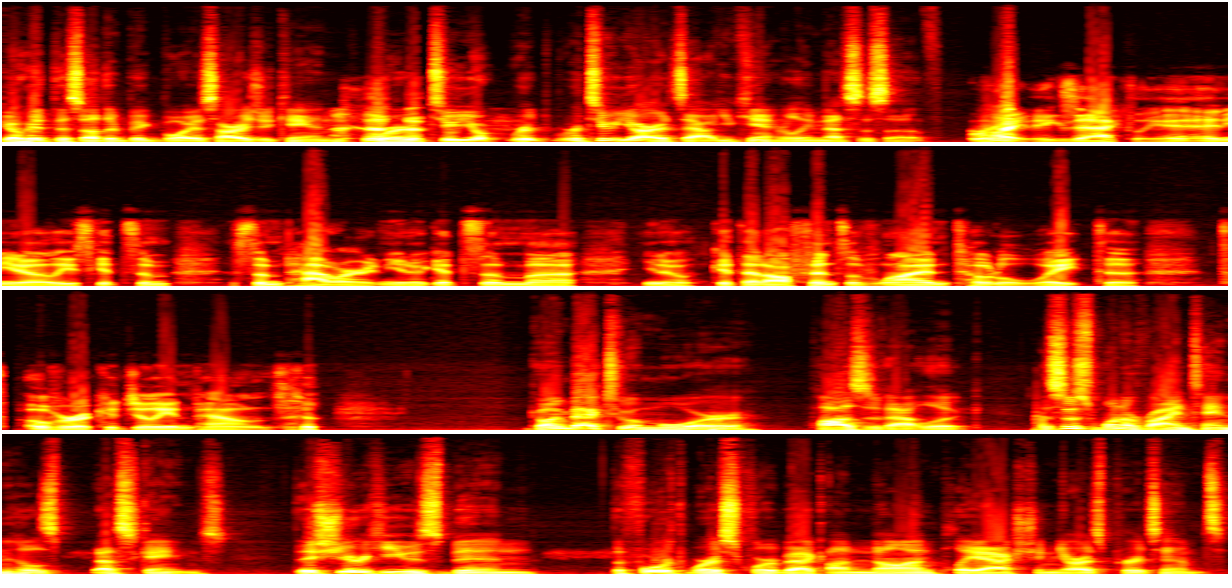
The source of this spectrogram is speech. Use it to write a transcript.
Go hit this other big boy as hard as you can. We're two y- we're, we're two yards out. You can't really mess us up." Right, exactly, and, and, you know at least get some some power, and you know get some uh, you know get that offensive line total weight to, to over a cajillion pounds. Going back to a more positive outlook, this was one of Ryan Tannehill's best games. This year, he has been the fourth worst quarterback on non-play action yards per attempt,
